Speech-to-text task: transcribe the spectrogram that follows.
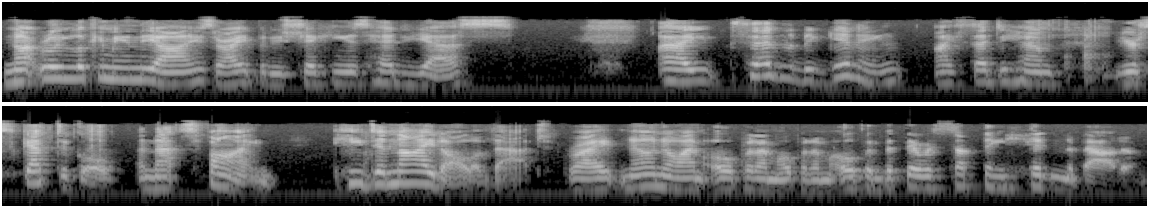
not really looking me in the eyes, right? But he's shaking his head yes. I said in the beginning, I said to him, you're skeptical, and that's fine. He denied all of that, right? No, no, I'm open, I'm open, I'm open, but there was something hidden about him.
